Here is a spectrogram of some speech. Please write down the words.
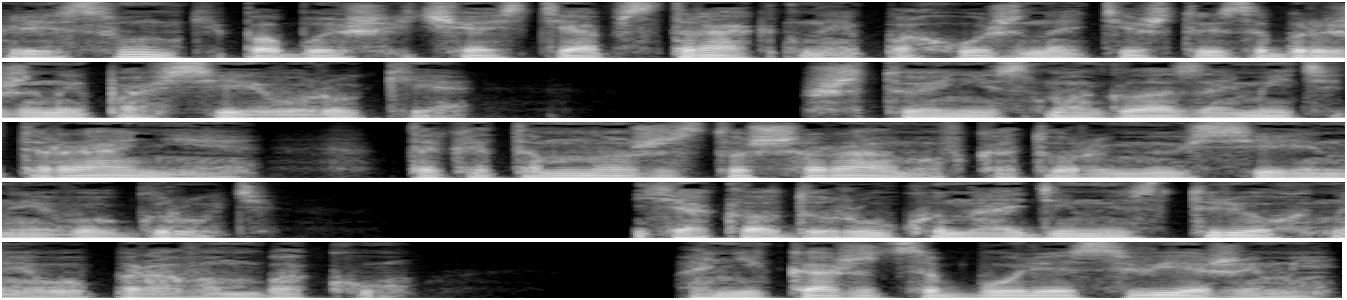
Рисунки, по большей части абстрактные, похожи на те, что изображены по всей его руке. Что я не смогла заметить ранее — так это множество шрамов, которыми усеяна его грудь. Я кладу руку на один из трех на его правом боку. Они кажутся более свежими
